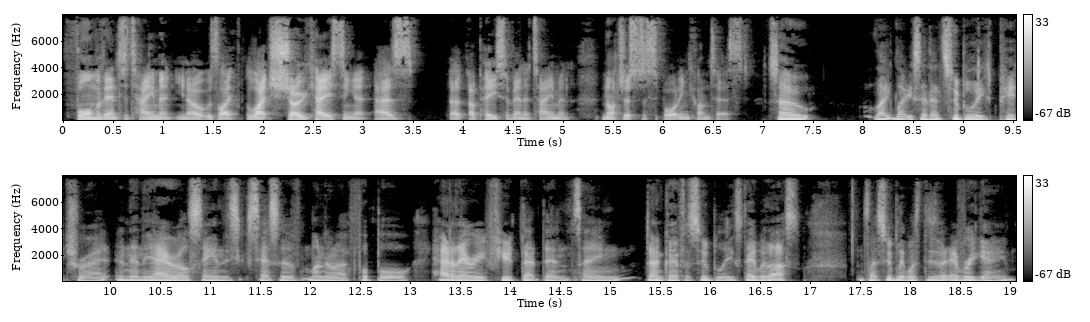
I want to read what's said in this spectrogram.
form of entertainment. You know, it was like like showcasing it as a, a piece of entertainment, not just a sporting contest. So, like like you said, that Super League's pitch, right? And then the ARL seeing the success of Monday Night Football. How do they refute that then, saying don't go for Super League, stay with us? It's like Super League wants to do it every game.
